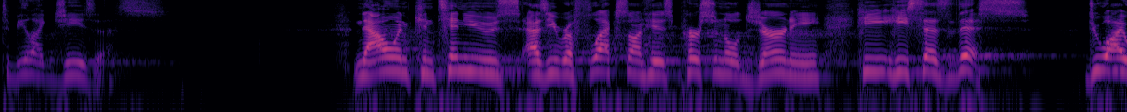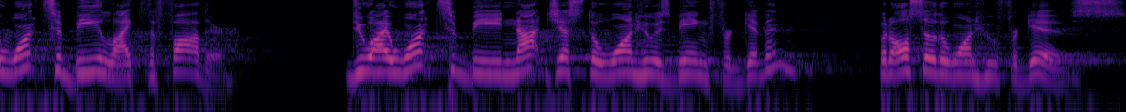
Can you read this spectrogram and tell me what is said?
to be like Jesus. Nouwen continues as he reflects on his personal journey. He, he says this Do I want to be like the Father? Do I want to be not just the one who is being forgiven, but also the one who forgives?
